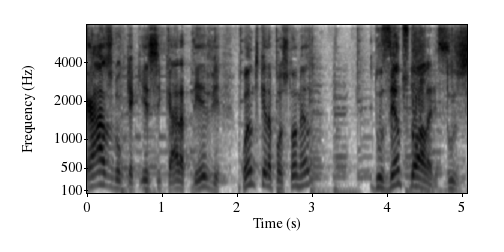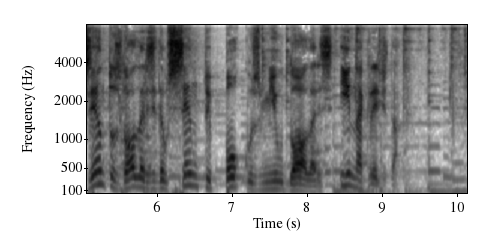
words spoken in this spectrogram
rasgo que esse cara teve, quanto que ele apostou mesmo? 200 dólares. 200 dólares e deu cento e poucos mil dólares. Inacreditável.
